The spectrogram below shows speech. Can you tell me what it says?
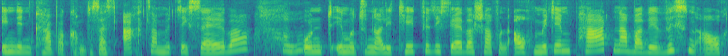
in den Körper kommt. Das heißt, achtsam mit sich selber mhm. und Emotionalität für sich selber schaffen und auch mit dem Partner, weil wir wissen auch,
